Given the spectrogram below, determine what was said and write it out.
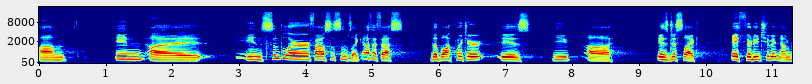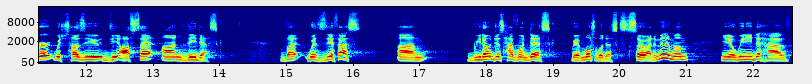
Um, in, uh, in simpler file systems like FFS, the block pointer is, you, uh, is just like a 32-bit number, which tells you the offset on the disk. But with ZFS, um, we don't just have one disk, we have multiple disks. So at a minimum, you know, we need to have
